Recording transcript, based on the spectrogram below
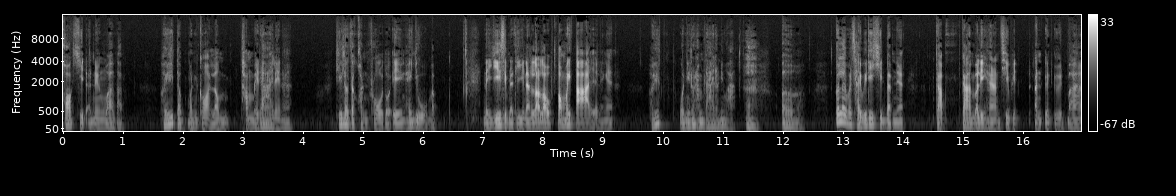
ข้อคิดอันนึงว่าแบบเฮ้ยแต่วันก่อนเราทำไม่ได้เลยนะ ที่เราจะควบคุมตัวเองให้อยู่แบบในยี่สิบนาทีนั้น แล้วเราต้องไม่ตายอะไรเงี้ยเฮ้ยวันนี้เราทำได้แล้วนี่หว่าเออเออ ก็เลยมาใช้วิธีคิดแบบเนี้ยกับการบริหารชีวิตอันอื่น ๆบ้าง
